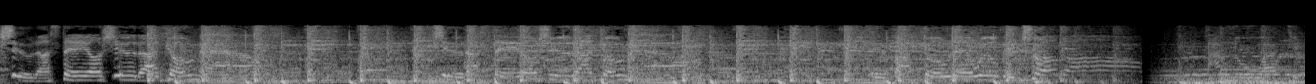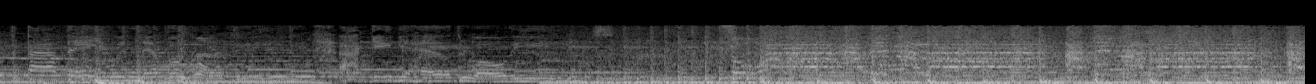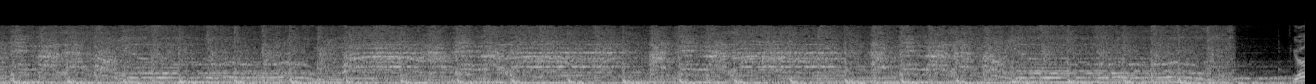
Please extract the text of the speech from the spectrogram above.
Should I stay or should I go now? Should I stay or should I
